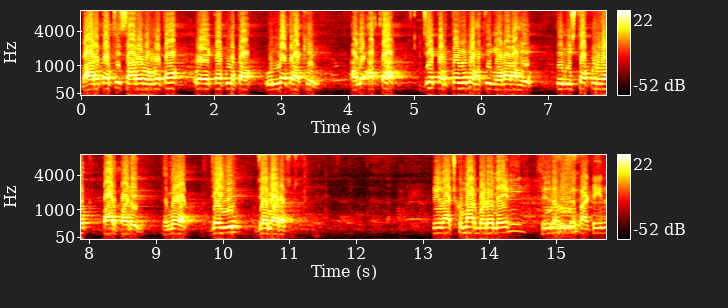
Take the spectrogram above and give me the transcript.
भारताची सार्वभौमता व एकात्मता उन्नत राखीन. आणि आता जे कर्तव्य मी हाती घेणार आहे ते निष्ठापूर्वक पार पाडेल धन्यवाद. जय हिंद जय महाराष्ट्र. श्री राजकुमार बडोले श्री रवींद्र पाटील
